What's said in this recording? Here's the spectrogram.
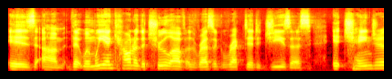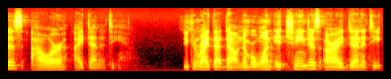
is um, that when we encounter the true love of the resurrected Jesus, it changes our identity. You can write that down. Number one, it changes our identity.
